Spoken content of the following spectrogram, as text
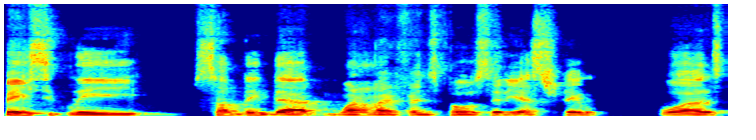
basically something that one of my friends posted yesterday was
